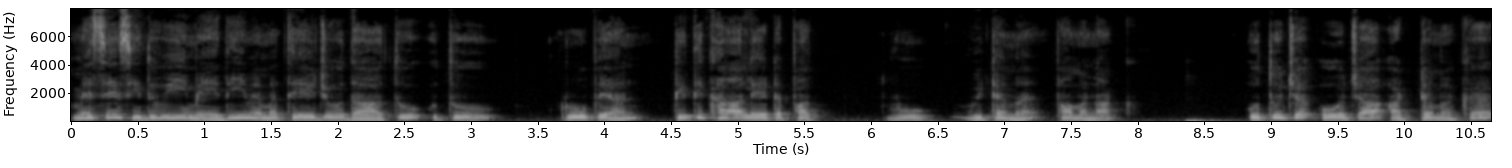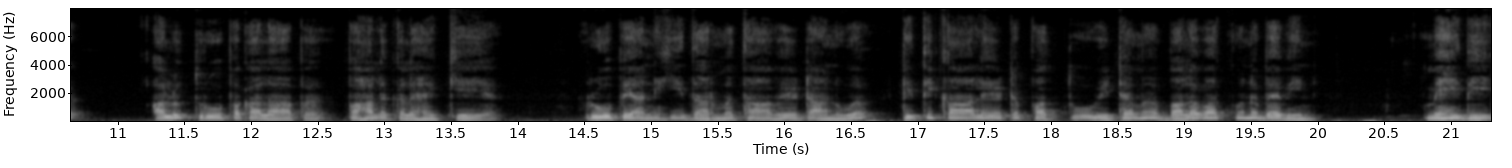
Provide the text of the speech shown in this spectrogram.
මෙසේ සිදුවීමේදී මෙම තේජෝ ධාතු උතු රූපයන් තිති කාලයටපත් වූ විටම පමණක් උතුජ ඕජා අට්ටමක අලුත් රූප කලාප පහළ කළ හැකේය. රූපයන්හි ධර්මතාවයට අනුව තිති කාලයටපත් වූ විටම බලවත් වන බැවින් මෙහිදී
